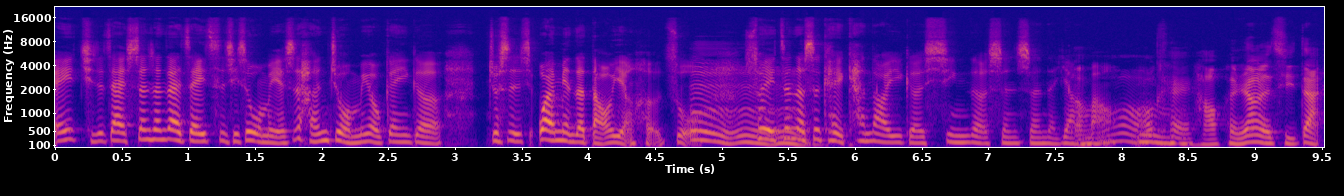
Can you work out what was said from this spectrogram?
哎，其实，在深深在这一次，其实我们也是很久没有跟一个就是外面的导演合作，嗯嗯所以真的是可以看到一个新的深深的样貌。哦，OK，好，很让人期待。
